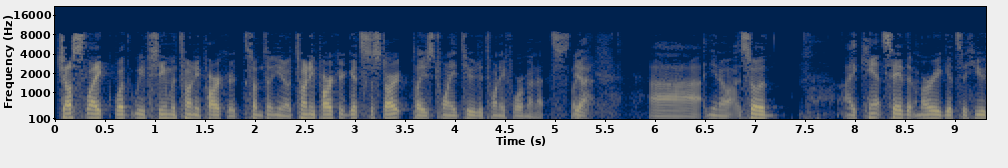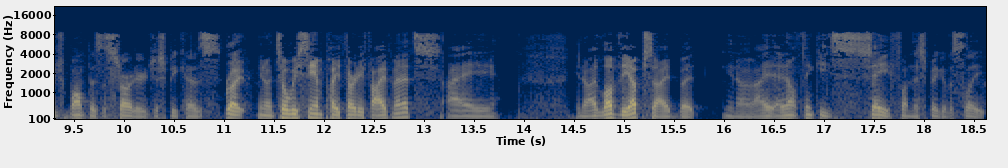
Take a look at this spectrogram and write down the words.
just like what we've seen with Tony Parker. Sometimes, you know, Tony Parker gets to start, plays 22 to 24 minutes. Like, yeah. Uh, you know, so I can't say that Murray gets a huge bump as a starter just because, Right. you know, until we see him play 35 minutes, I, you know, I love the upside, but, you know, I, I don't think he's safe on this big of a slate.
